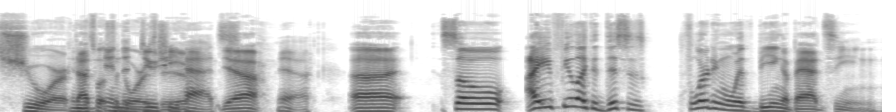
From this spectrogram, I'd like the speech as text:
Sure, In that's the- what in the douchey do. hats. Yeah, Yeah. Uh, so I feel like that this is flirting with being a bad scene.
